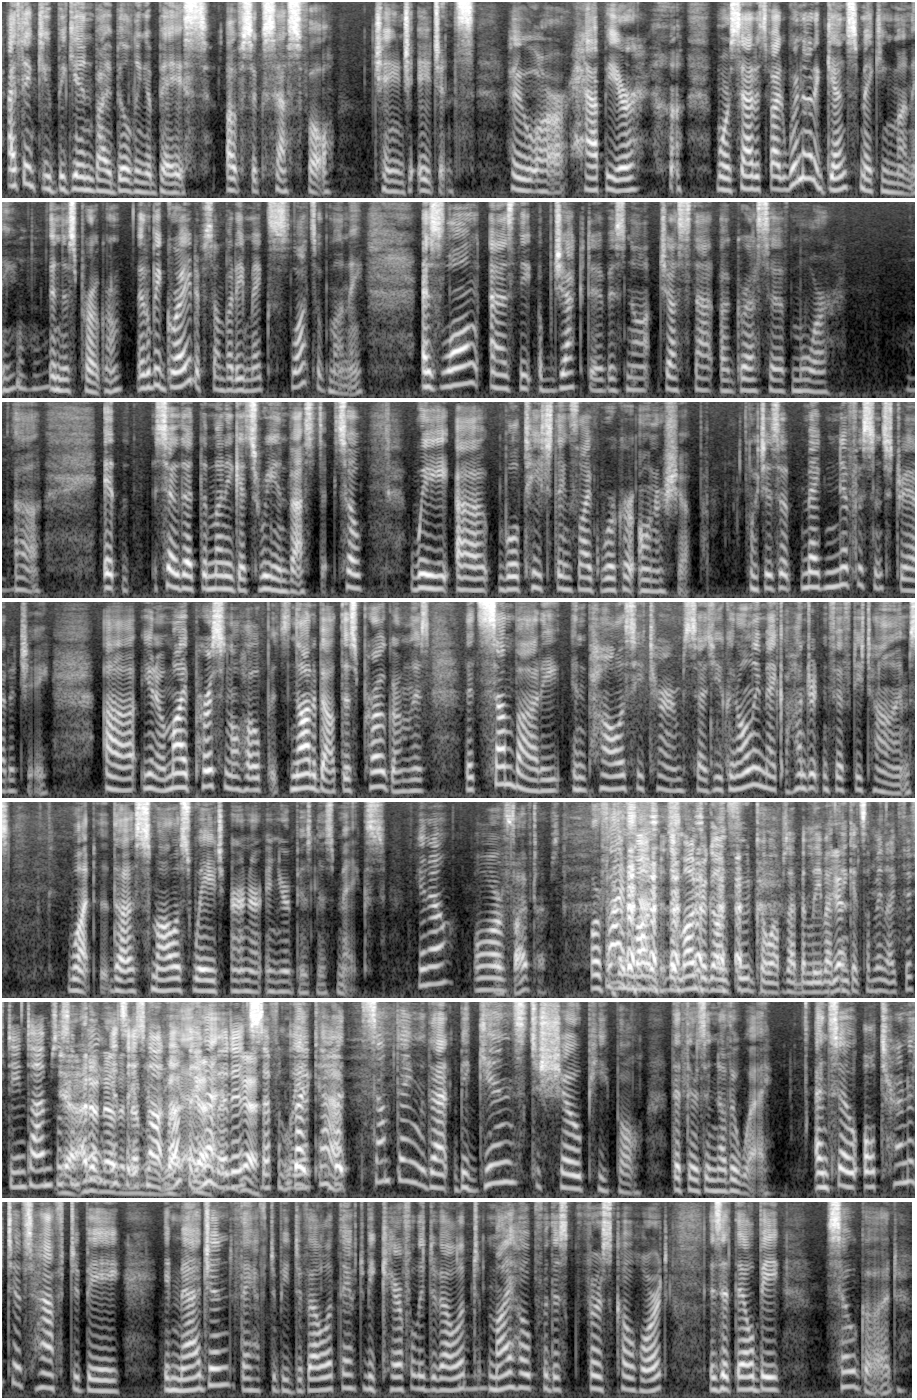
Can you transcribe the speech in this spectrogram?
I think you begin by building a base of successful change agents who are happier, more satisfied. We're not against making money Mm-hmm. in this program. It'll be great if somebody makes lots of money, as long as the objective is not just that aggressive more. Uh, it so that the money gets reinvested. So we uh, will teach things like worker ownership, which is a magnificent strategy. Uh, you know, my personal hope, it's not about this program, is that somebody in policy terms says you can only make 150 times what the smallest wage earner in your business makes, you know, or, Or five times. Or five The, Mon- times. the Mondragon Food Co-ops, I believe. I Yeah. think it's something like 15 times or Yeah, I something. don't know it's, the it's number, not but nothing, yeah. but it's Yeah. definitely a but, cap. but something that begins to show people that there's another way. And so alternatives have to be imagined, they have to be developed, they have to be carefully developed. Mm-hmm. My hope for this first cohort is that they'll be so good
